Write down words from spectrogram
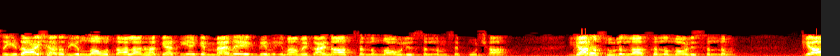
سیدہ عائشہ رضی اللہ تعالیٰ عنہ کہتی ہیں کہ میں نے ایک دن امام کائنات صلی اللہ علیہ وسلم سے پوچھا، یا رسول اللہ صلی اللہ علیہ وسلم، کیا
